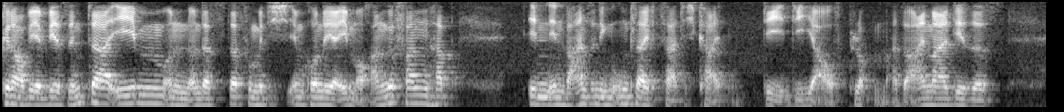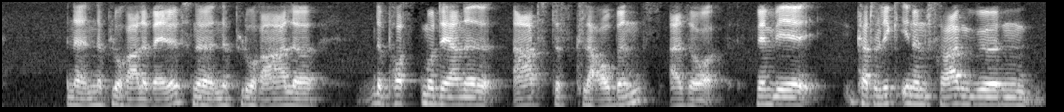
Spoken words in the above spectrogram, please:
Genau, wir, wir sind da eben, und, und das ist das, womit ich im Grunde ja eben auch angefangen habe, in, in wahnsinnigen Ungleichzeitigkeiten, die, die hier aufploppen. Also einmal dieses, eine, eine plurale Welt, eine, eine plurale, eine postmoderne Art des Glaubens. Also wenn wir KatholikInnen fragen würden,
